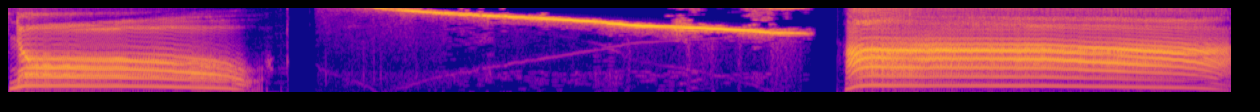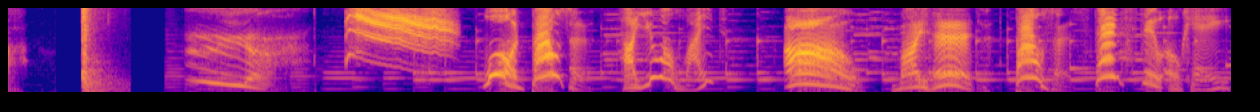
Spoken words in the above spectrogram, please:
No! Are you alright? Ow! My head! Bowser, stand still, okay?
